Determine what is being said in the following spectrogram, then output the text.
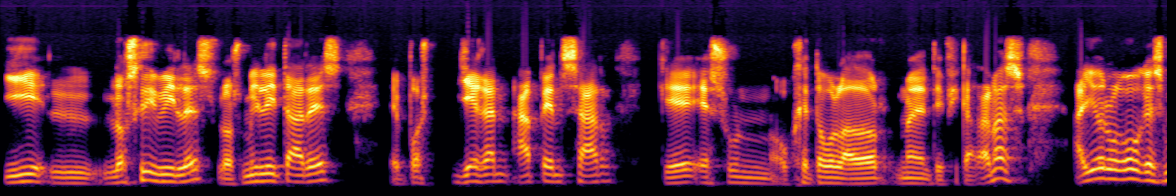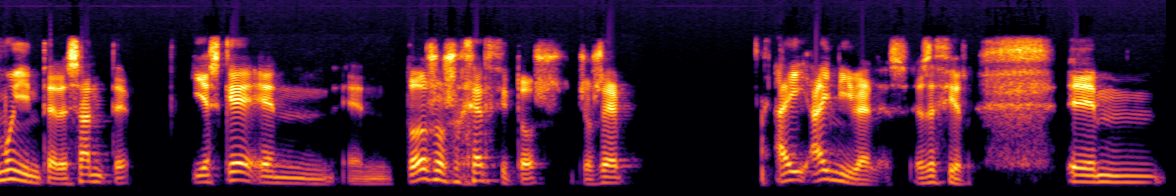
y los civiles, los militares, eh, pues llegan a pensar que es un objeto volador no identificado. Además, hay algo que es muy interesante y es que en, todos los ejércitos, Josep, hay, hay niveles. Es decir, em,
